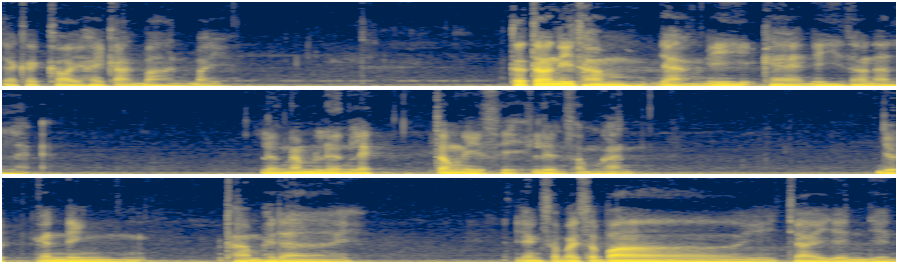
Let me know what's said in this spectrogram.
จะค่อยๆให้การบ้านไปแต่ตอนนี้ทำอย่างนี้แค่นี้เท่านั้นแหละ เรื่องนั้นเรื่องเล็กตรงนี้สิเรื่องสำคัญ หยุดกันนิ่งทำให้ได้ อย่างสบายๆใจเย็น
